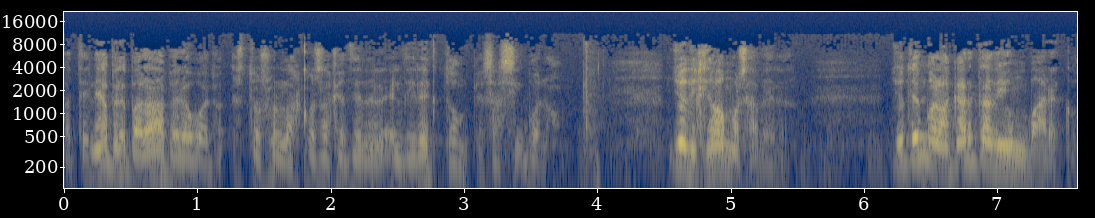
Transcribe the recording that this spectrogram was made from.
la tenía preparada, pero bueno, estas son las cosas que tiene el directo, que es así. Bueno, yo dije, vamos a ver, yo tengo la carta de un barco,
